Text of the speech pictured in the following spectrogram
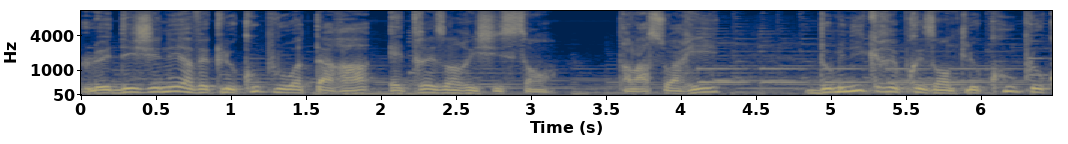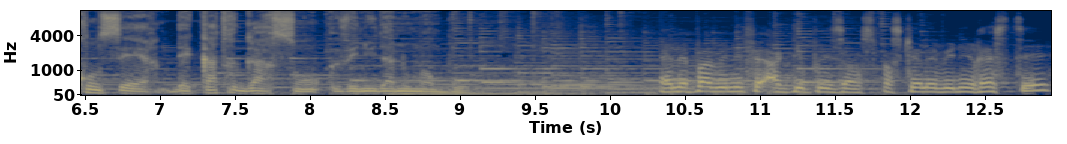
Le déjeuner avec le couple Ouattara est très enrichissant. Dans la soirée, Dominique représente le couple au concert des quatre garçons venus d'Anoumambou. Elle n'est pas venue faire acte de présence parce qu'elle est venue rester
